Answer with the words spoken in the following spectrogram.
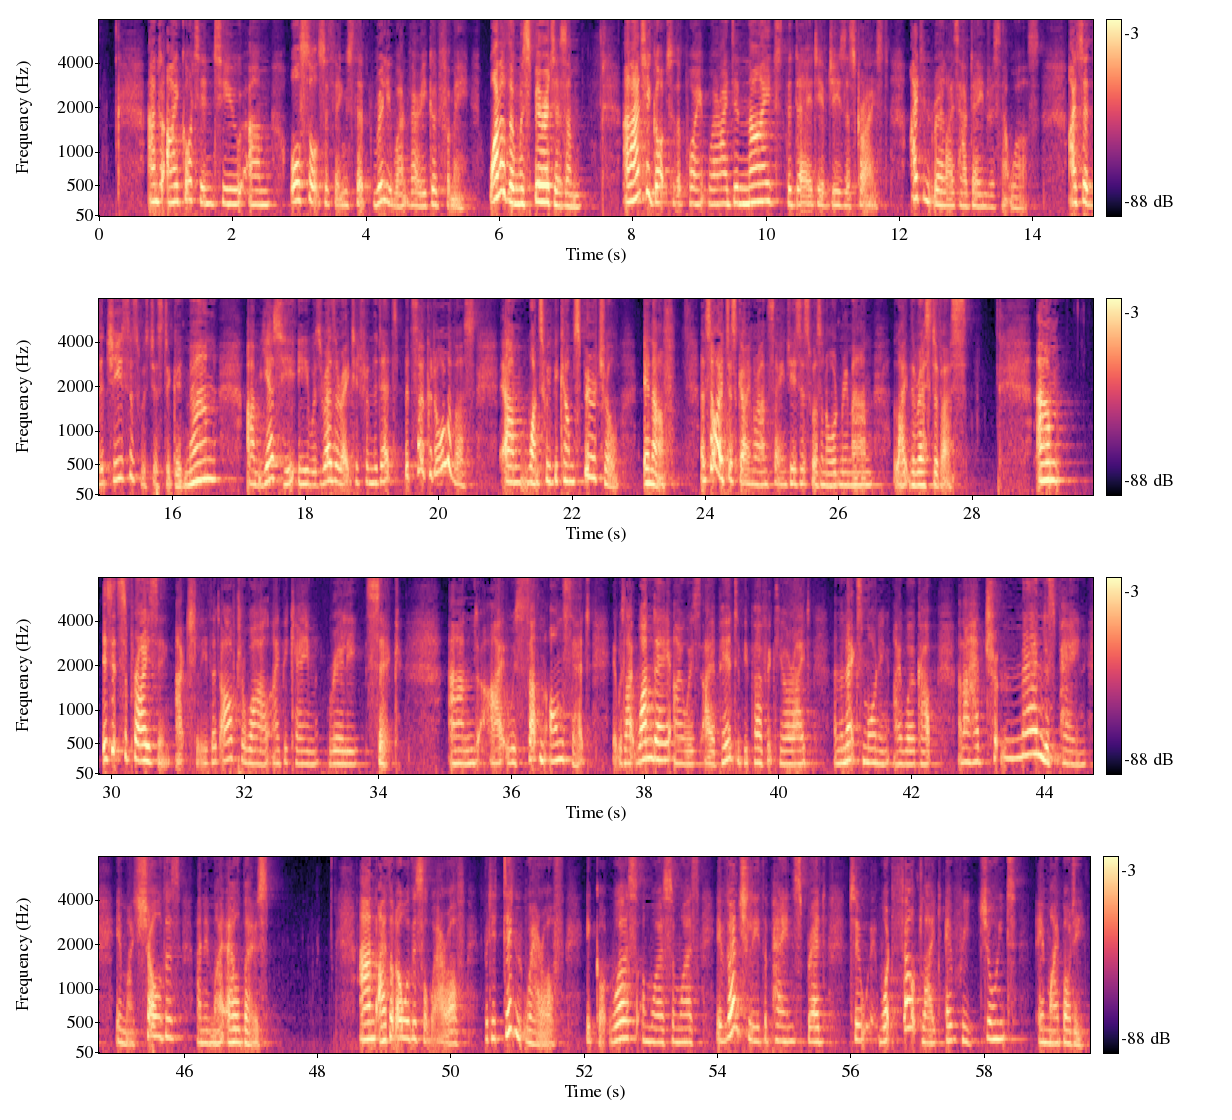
And I got into um, all sorts of things that really weren't very good for me. One of them was Spiritism. And I actually got to the point where I denied the deity of Jesus Christ. I didn't realize how dangerous that was. I said that Jesus was just a good man. Um, yes, he, he was resurrected from the dead, but so could all of us um, once we become spiritual enough. And so I was just going around saying Jesus was an ordinary man like the rest of us. Um, is it surprising, actually, that after a while I became really sick? And I, it was sudden onset. It was like one day I, was, I appeared to be perfectly all right, and the next morning I woke up and I had tremendous pain in my shoulders and in my elbows. And I thought, oh, well, this will wear off. But it didn't wear off. It got worse and worse and worse. Eventually, the pain spread to what felt like every joint in my body.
